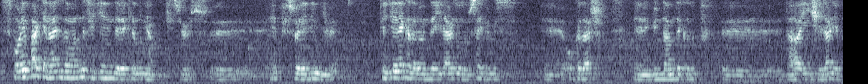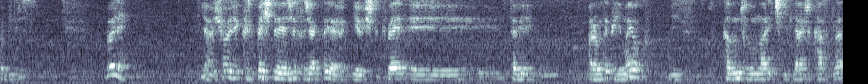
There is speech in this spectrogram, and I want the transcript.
spor yaparken aynı zamanda Fethiye'nin de reklamını yapmak istiyoruz. E, hep söylediğim gibi Fethiye ne kadar önde ileride olursa hepimiz e, o kadar e, gündemde kalıp e, daha iyi şeyler yapabiliriz. Böyle. Yani şöyle 45 derece sıcakta ya- yarıştık ve e, tabii arabada klima yok. Biz kalın tulumlar, içlikler, kaskla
